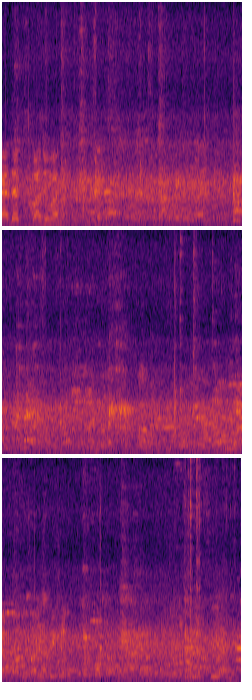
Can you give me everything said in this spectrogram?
है देख बाजू में। Thank you.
